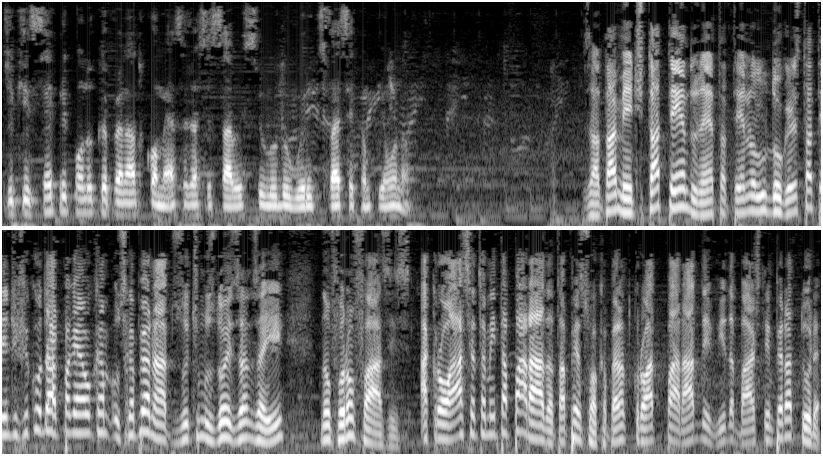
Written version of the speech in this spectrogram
de que sempre quando o campeonato começa já se sabe se o Ludogorets vai ser campeão ou não. Exatamente, tá tendo, né? Tá tendo, o Ludogorets tá tendo dificuldade para ganhar os campeonatos. Os últimos dois anos aí não foram fáceis. A Croácia também tá parada, tá pessoal? Campeonato croata parado devido à baixa temperatura.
